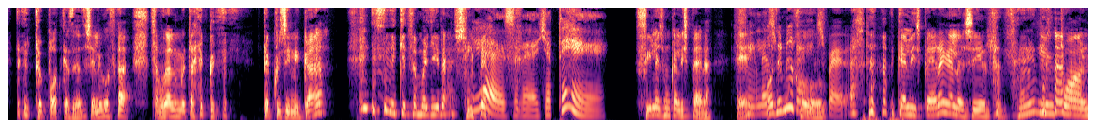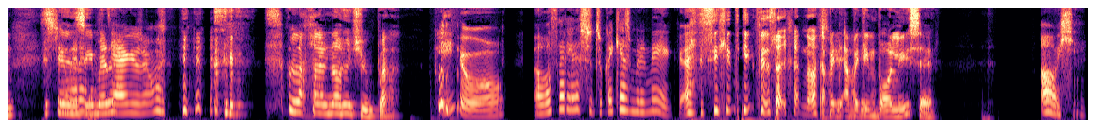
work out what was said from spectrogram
το podcast εδώ σε λίγο θα, θα βγάλουμε τα, τα κουζινικά και θα μαγειράσουμε. Τι λες ρε, γιατί; Φίλες μου καλησπέρα. Ε, Φίλες δεν έχω. Καλησπέρα. καλησπέρα, καλώς ήρθατε. λοιπόν, σήμερα. σήμερα... Λαχανόσουπα. Ήου. Εγώ θα λέω σουτσουκάκια σμυρνίκα. Εσύ γιατί είπες λαχανόσουπα; Απ' απ' την πόλη είσαι; Όχι.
